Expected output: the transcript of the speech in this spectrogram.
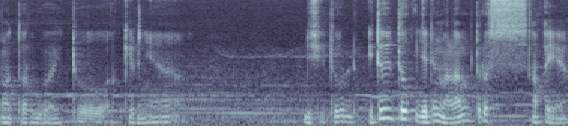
motor gua itu akhirnya di situ itu itu kejadian malam terus apa ya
